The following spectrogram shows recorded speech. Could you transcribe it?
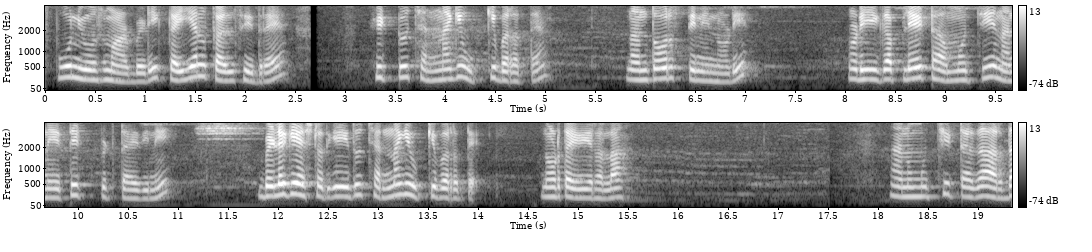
ಸ್ಪೂನ್ ಯೂಸ್ ಮಾಡಬೇಡಿ. ಕೈಯಲ್ಲಿ ಕಲಿಸಿದ್ರೆ ಹಿಟ್ಟು ಚೆನ್ನಾಗಿ ಉಕ್ಕಿ ಬರುತ್ತೆ. ನಾನು ತೋರಿಸ್ತೀನಿ ನೋಡಿ. ನೋಡಿ, ಈಗ ಪ್ಲೇಟ್ ಮುಚ್ಚಿ ನಾನು ಎತ್ತಿಟ್ಬಿಡ್ತಾ ಇದ್ದೀನಿ. ಬೆಳಗ್ಗೆ ಅಷ್ಟೊತ್ತಿಗೆ ಇದು ಚೆನ್ನಾಗಿ ಉಕ್ಕಿ ಬರುತ್ತೆ. ನೋಡ್ತಾ ಇದ್ದೀರಲ್ಲ? ನಾನು ಮುಚ್ಚಿಟ್ಟಾಗ ಅರ್ಧ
